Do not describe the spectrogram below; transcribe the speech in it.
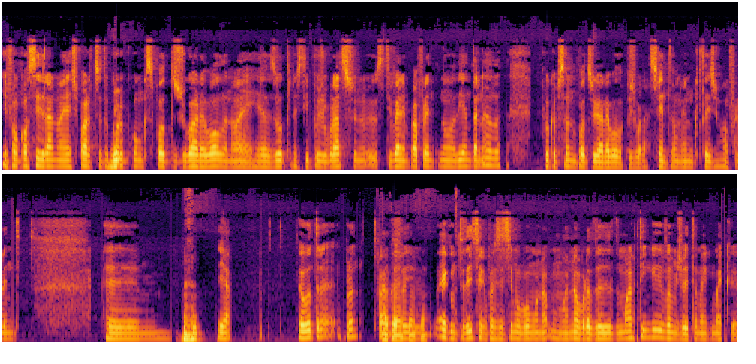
E vão considerar, não é, as partes do corpo com que se pode jogar a bola, não é? As outras, tipo os braços, se estiverem para a frente não adianta nada, porque a pessoa não pode jogar a bola com os braços, então mesmo que estejam à frente. Ehm, Uhum. yeah. A outra, pronto, pá, Ok, foi- ok. é como tu disse, é que parece ser uma boa mano- manobra de, de marketing e vamos ver também como é que,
